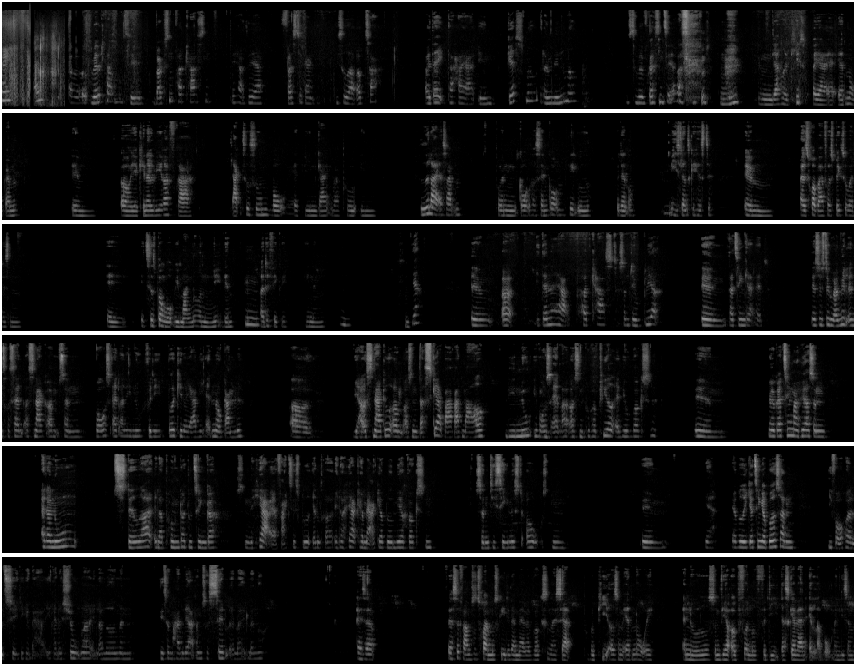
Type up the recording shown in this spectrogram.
Hej. Og velkommen til Voksenpodcasten. Det her det er første gang, vi sidder og optager. Og i dag der har jeg en gæst med, eller en veninde med. Hvis du vil præsentere dig selv. Mm. Jeg hedder Kit, og jeg er 18 år gammel. Øhm, og jeg kender Elvira fra lang tid siden, hvor at vi engang var på en ridelejr sammen. På en gård, der hedder Sandgården, helt ude på landet. Med islandske heste. Øhm, og jeg tror bare for os begge to var det sådan øh, et tidspunkt, hvor vi manglede en ny ven. Mm. Og det fik vi hinanden. Øhm, og i denne her podcast, som det jo bliver, øhm, der tænker jeg, at jeg synes, det kunne være vildt interessant at snakke om sådan vores alder lige nu. Fordi både Kit og jeg, vi er 18 år gamle. Og vi har også snakket om, og sådan, der sker bare ret meget lige nu i vores alder. Og sådan på papiret er vi jo voksne. Øhm, men jeg kunne godt tænke mig at høre sådan, er der nogen steder eller punkter, du tænker, sådan, her er jeg faktisk blevet ældre, eller her kan jeg mærke, at jeg er blevet mere voksen, sådan de seneste år. Sådan, øhm, ja, jeg ved ikke, jeg tænker både sådan i forhold til, det kan være i relationer, eller noget, man ligesom har lært om sig selv, eller et eller andet. Altså, først og fremmest så tror jeg måske det der med at være voksen, og især på papiret som 18-årig, er noget, som vi har opfundet, fordi der skal være en alder, hvor man ligesom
